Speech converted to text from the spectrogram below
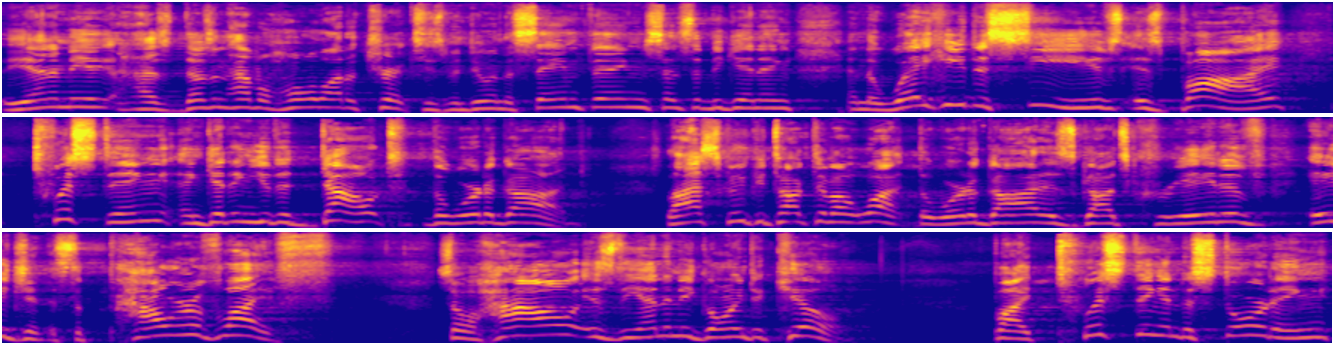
The enemy has, doesn't have a whole lot of tricks. He's been doing the same thing since the beginning. And the way he deceives is by twisting and getting you to doubt the Word of God. Last week we talked about what? The Word of God is God's creative agent, it's the power of life. So, how is the enemy going to kill? By twisting and distorting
